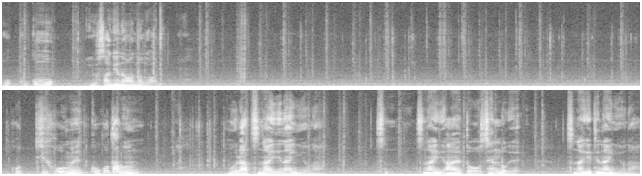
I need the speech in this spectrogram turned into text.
おここも良さげな穴がある。こっち方面ここ多分村つないでないんよな。つつないあえっと線路でつなげてないんよな。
